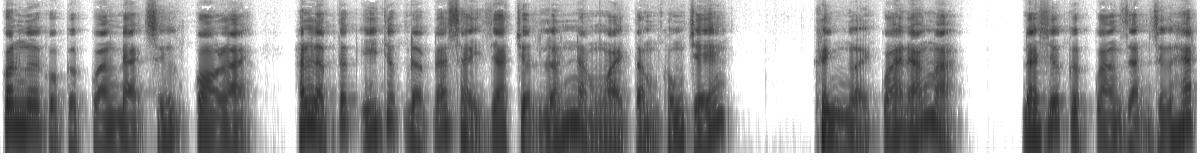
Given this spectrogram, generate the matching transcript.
Con ngươi của cực quang đại sứ co lại, hắn lập tức ý thức được đã xảy ra chuyện lớn nằm ngoài tầm khống chế. khinh người quá đáng mà. Đại sứ cực quang giận dữ hét,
